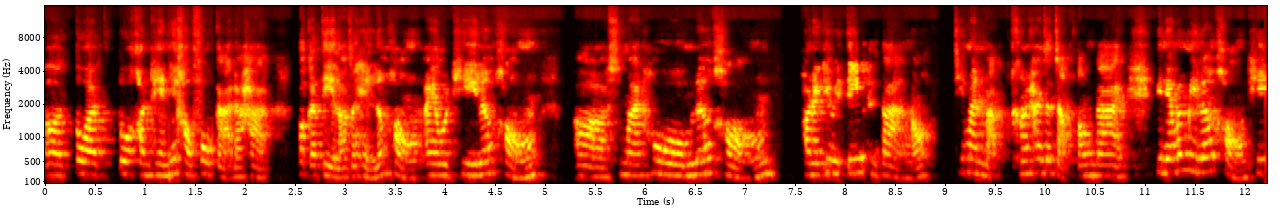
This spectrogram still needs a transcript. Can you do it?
เอ่อตัวตัวคอนเทนต์ที่เขาโฟกัสอะค่ะ ปกติเราจะเห็นเรื่องของ IoT เรื่องของเอ่อสมาร์ทโฮมเรื่องของ connectivity ต่างๆ เนาะที่มันแบบค่อนข้างจะจับต้องได้ ทีนี้มันมีเรื่องของที่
